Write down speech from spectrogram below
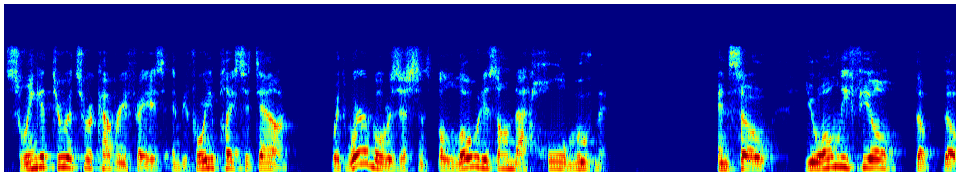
swing it through its recovery phase, and before you place it down, with wearable resistance, the load is on that whole movement. And so you only feel the, the,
